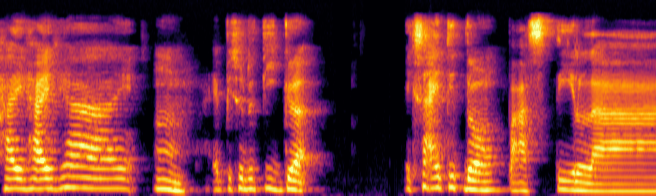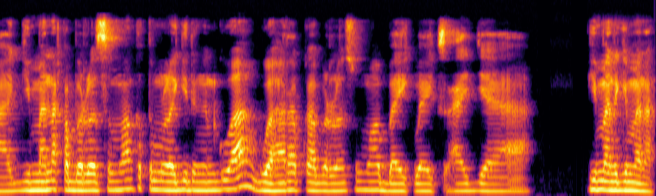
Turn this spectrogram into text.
Hai hai hai. Hmm, episode 3. Excited dong, pastilah. Gimana kabar lo semua? Ketemu lagi dengan gua. Gua harap kabar lo semua baik-baik saja. Gimana gimana?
